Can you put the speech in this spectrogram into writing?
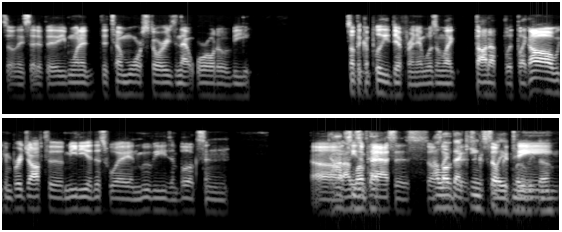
So they said if they wanted to tell more stories in that world, it would be something completely different. It wasn't like thought up with like, oh, we can bridge off to media this way and movies and books and uh, I season passes. So I love like that it's Kingsglaive movie, though.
